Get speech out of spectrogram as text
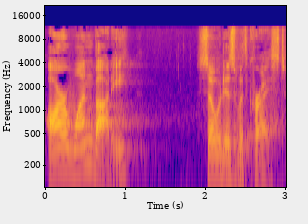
are one body, so it is with Christ.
